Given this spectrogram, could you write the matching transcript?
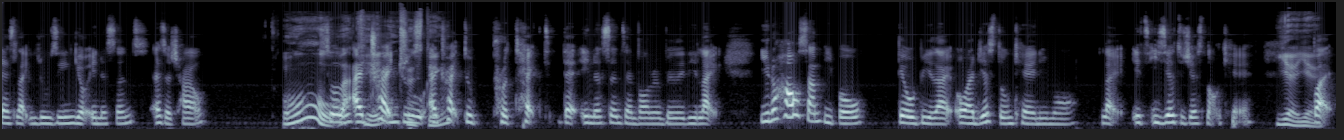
as like losing your innocence as a child Oh, so like okay, i tried to i tried to protect that innocence and vulnerability like you know how some people they will be like oh i just don't care anymore like it's easier to just not care Yeah, yeah. but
